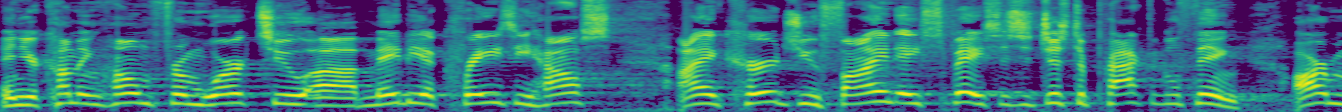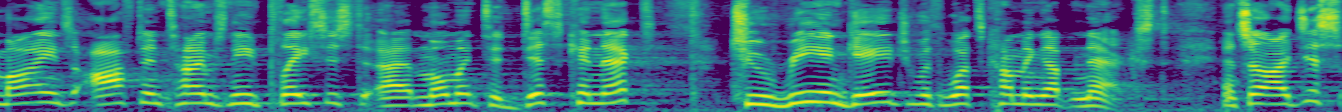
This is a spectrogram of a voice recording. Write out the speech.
and you're coming home from work to uh, maybe a crazy house, I encourage you, find a space. This is just a practical thing. Our minds oftentimes need places, a uh, moment to disconnect, to re engage with what's coming up next. And so I just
